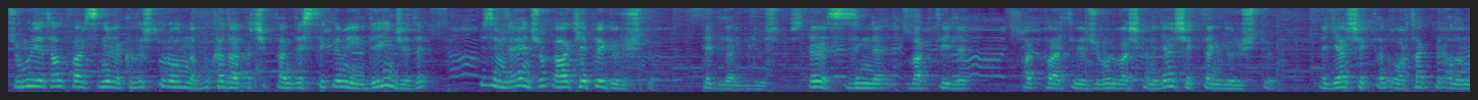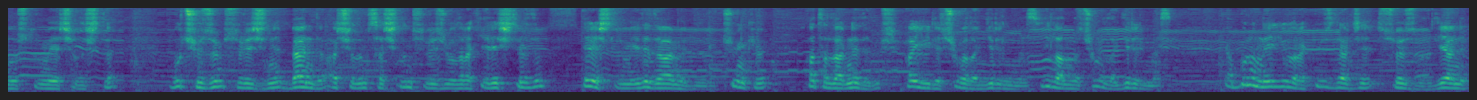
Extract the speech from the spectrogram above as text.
Cumhuriyet Halk Partisi'ni ve Kılıçdaroğlu'na bu kadar açıktan desteklemeyin deyince de bizimle en çok AKP görüştü dediler biliyorsunuz. Evet sizinle vaktiyle AK Parti ve Cumhurbaşkanı gerçekten görüştü ve gerçekten ortak bir alan oluşturmaya çalıştı. Bu çözüm sürecini ben de açılım saçılım süreci olarak eleştirdim. Eleştirmeye de devam ediyorum. Çünkü atalar ne demiş? Ayı ile çuvala girilmez, yılanla çuvala girilmez. Ya bununla ilgili olarak yüzlerce söz var. Yani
